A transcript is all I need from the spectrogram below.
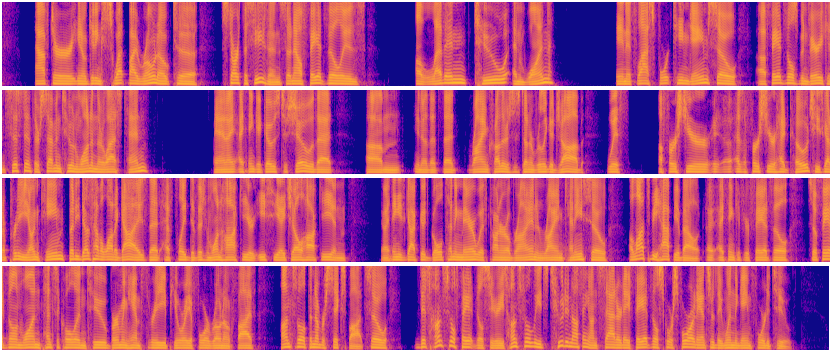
after, you know, getting swept by Roanoke to start the season. So now Fayetteville is 11 2 and 1 in its last 14 games. So uh, Fayetteville's been very consistent. They're seven two and one in their last ten, and I, I think it goes to show that um, you know that that Ryan Crothers has done a really good job with a first year as a first year head coach. He's got a pretty young team, but he does have a lot of guys that have played Division One hockey or ECHL hockey, and I think he's got good goaltending there with Connor O'Brien and Ryan Kenny. So a lot to be happy about. I think if you're Fayetteville, so Fayetteville in one, Pensacola in two, Birmingham three, Peoria four, Roanoke five. Huntsville at the number six spot. So this Huntsville Fayetteville series, Huntsville leads two to nothing on Saturday. Fayetteville scores four unanswered. They win the game four to two.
